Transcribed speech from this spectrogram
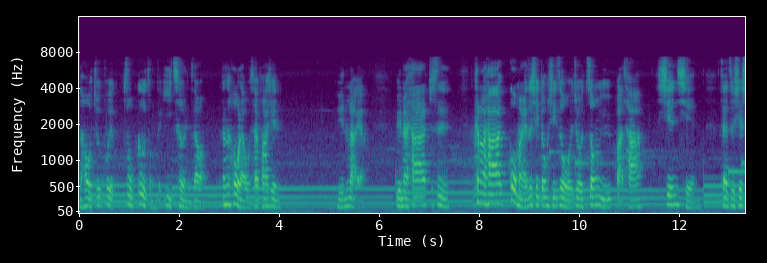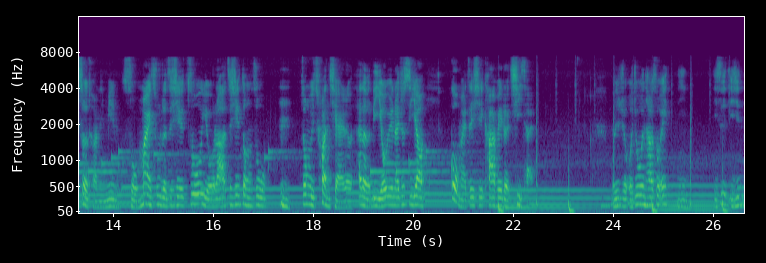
然后就会做各种的预测，你知道。但是后来我才发现，原来啊，原来他就是看到他购买了这些东西之后，我就终于把他先前在这些社团里面所卖出的这些桌游啦，这些动作，终于串起来了。他的理由原来就是要购买这些咖啡的器材。我就觉得，我就问他说，哎，你你是已经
